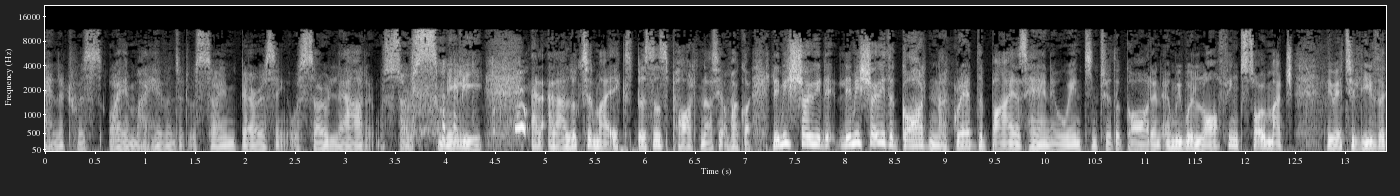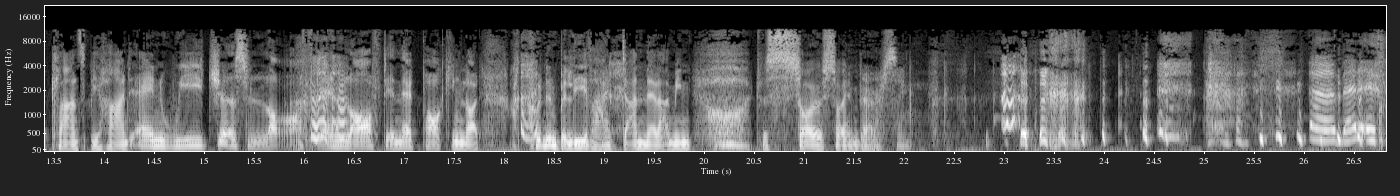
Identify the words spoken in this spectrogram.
And it was, oh my heavens, it was so embarrassing. It was so loud. It was so smelly. and, and I looked at my ex-business partner and I said, oh my God, let me show you, let me show you the garden. I grabbed the buyer's hand and went into the garden and we were laughing so much that we had to leave the clients behind and we just laughed and laughed in that parking lot. I couldn't believe I had done that. I mean, it was so, so embarrassing. Uh, that is.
